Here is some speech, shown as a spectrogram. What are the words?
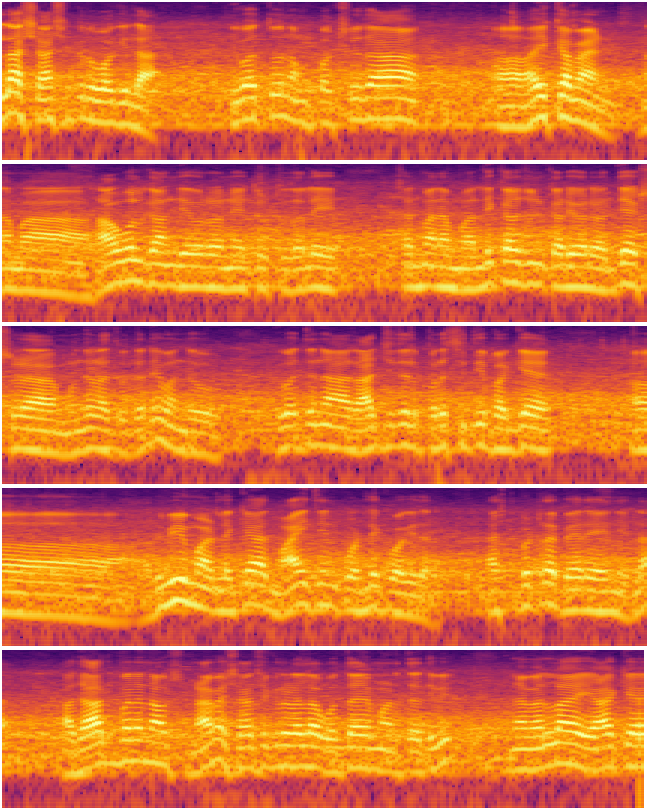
ಎಲ್ಲ ಶಾಸಕರು ಹೋಗಿಲ್ಲ. ಇವತ್ತು ನಮ್ಮ ಪಕ್ಷದ ಹೈಕಮಾಂಡ್, ನಮ್ಮ ರಾಹುಲ್ ಗಾಂಧಿಯವರ ನೇತೃತ್ವದಲ್ಲಿ ನಮ್ಮ ಮಲ್ಲಿಕಾರ್ಜುನ್ ಖರ್ಗೆ ಅವರ ಅಧ್ಯಕ್ಷರ ಮುಂದಾಳತ್ವದಲ್ಲಿ ಒಂದು ಇವತ್ತಿನ ರಾಜ್ಯದಲ್ಲಿ ಪರಿಸ್ಥಿತಿ ಬಗ್ಗೆ ರಿವ್ಯೂ ಮಾಡಲಿಕ್ಕೆ, ಅದು ಮಾಹಿತಿಯನ್ನು ಕೊಡಲಿಕ್ಕೆ ಹೋಗಿದ್ದಾರೆ. ಅಷ್ಟು ಬಿಟ್ಟರೆ ಬೇರೆ ಏನಿಲ್ಲ. ಅದಾದಮೇಲೆ ನಾವು ನಾವೇ ಶಾಸಕರುಗಳೆಲ್ಲ ಒತ್ತಾಯ ಮಾಡ್ತಾ ಇದ್ದೀವಿ. ನಾವೆಲ್ಲ ಯಾಕೆ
